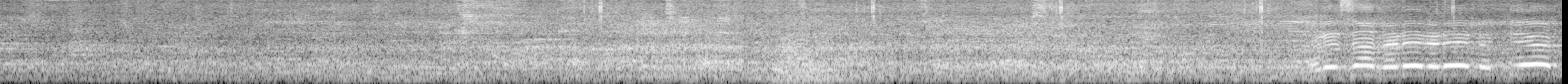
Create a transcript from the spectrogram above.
ready sir ready ready look here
